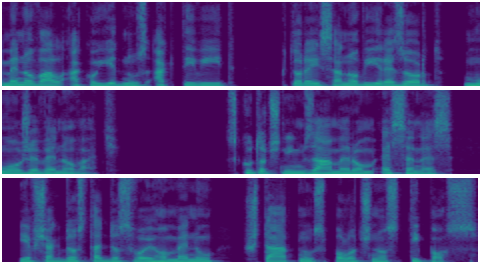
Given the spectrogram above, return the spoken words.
menoval ako jednu z aktivít, ktorej sa nový rezort môže venovať. Skutočným zámerom SNS je však dostať do svojho menu štátnu spoločnosť Typos.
